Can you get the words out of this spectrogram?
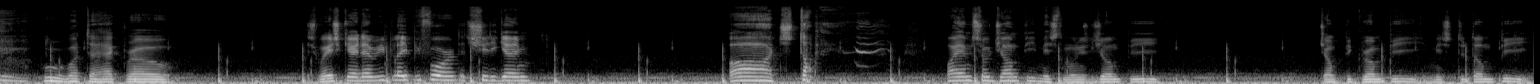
Ooh, what the heck, bro? It's way scarier than we played before, that shitty game. Oh, stop. Why am I so jumpy? Mr. Moon is jumpy. Jumpy grumpy, Mr. Dumpy.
